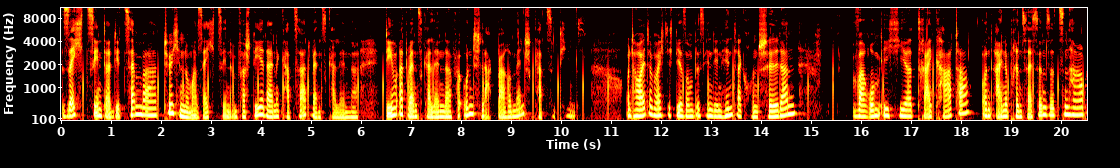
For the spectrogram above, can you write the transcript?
16. Dezember, Türchen Nummer 16 im Verstehe deine Katze Adventskalender, dem Adventskalender für unschlagbare Mensch-Katze-Teams. Und heute möchte ich dir so ein bisschen den Hintergrund schildern, warum ich hier drei Kater und eine Prinzessin sitzen habe,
